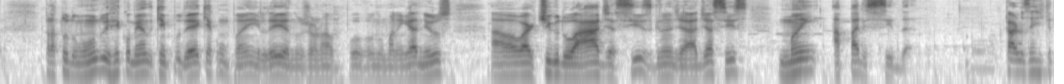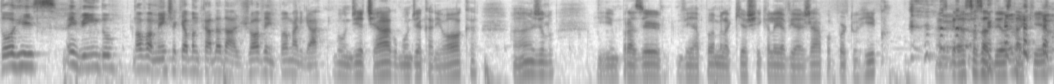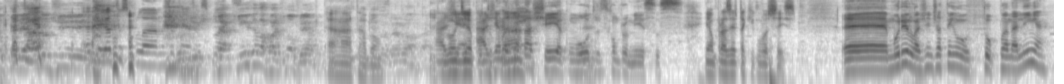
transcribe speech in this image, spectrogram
para todo mundo e recomendo quem puder que acompanhe e leia no Jornal do Povo ou no Maringá News ao artigo do Ade Assis, grande Ade Assis, Mãe Aparecida. Carlos Henrique Torres, bem-vindo novamente aqui à bancada da Jovem Pan Maringá. Bom dia, Tiago. Bom dia, Carioca, Ângelo. E um prazer ver a Pamela aqui. Achei que ela ia viajar para Porto Rico, mas graças a Deus está aqui. Eu tenho outros planos, eu tenho outros planos. 15 ela vai de novembro. Ah, tá bom. A Bom dia, A agenda já tá cheia com outros compromissos. É um prazer estar aqui com vocês. É, Murilo, a gente já tem o Tupan na linha?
